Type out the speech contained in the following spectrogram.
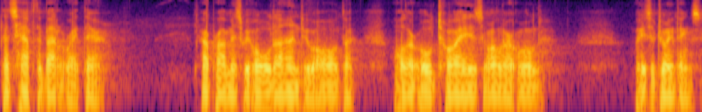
That's half the battle right there. Our problem is we hold on to all the all our old toys, all our old ways of doing things,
